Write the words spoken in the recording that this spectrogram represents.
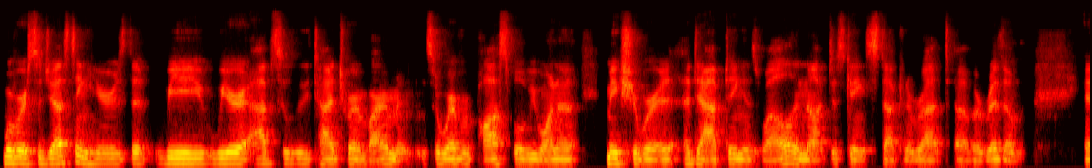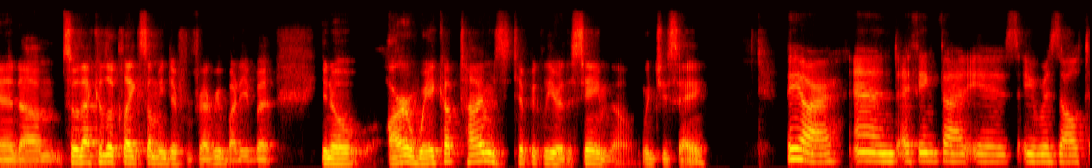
what we're suggesting here is that we we are absolutely tied to our environment, and so wherever possible, we want to make sure we're adapting as well, and not just getting stuck in a rut of a rhythm. And um, so that could look like something different for everybody but you know our wake up times typically are the same though wouldn't you say They are. And I think that is a result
